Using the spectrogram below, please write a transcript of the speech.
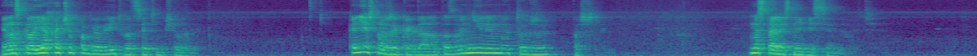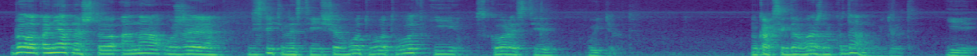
И она сказала, я хочу поговорить вот с этим человеком. Конечно же, когда нам позвонили, мы тут же пошли. Мы стали с ней беседовать. Было понятно, что она уже в действительности еще вот-вот-вот и в скорости уйдет. Но как всегда важно, куда она уйдет и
